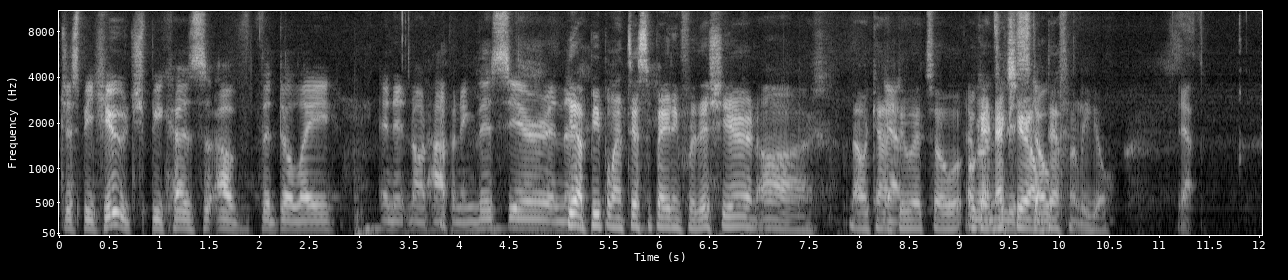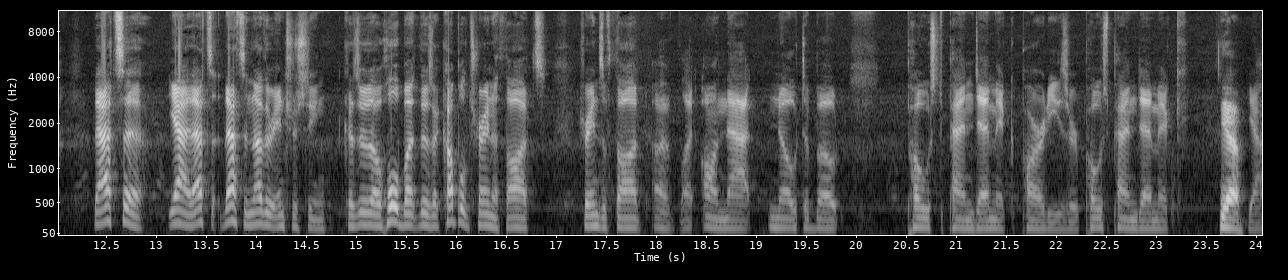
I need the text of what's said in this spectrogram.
just be huge because of the delay in it not happening this year, and then Yeah, people anticipating for this year, and ah, now we can't Yeah. do it. So okay, Everyone's next be year I'll definitely go. yeah, That's a yeah. That's that's another interesting because there's a whole but there's a couple train of thoughts, trains of thought uh, like on that note about post-pandemic parties or post-pandemic Yeah, yeah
